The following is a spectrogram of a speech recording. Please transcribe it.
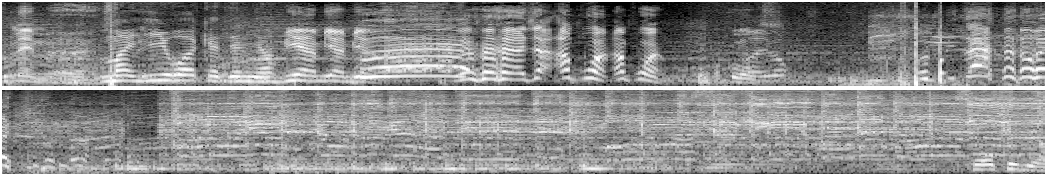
Quand même. euh, My Hero Academia. Bien, bien, bien. Déjà, un point, un point. On commence. Oh putain ouais. C'est reconnu. hein.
